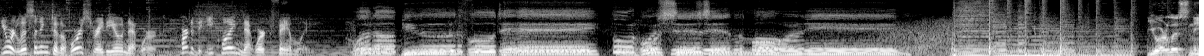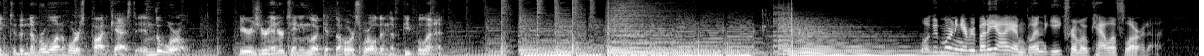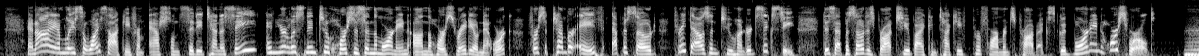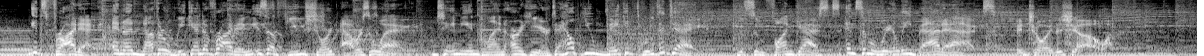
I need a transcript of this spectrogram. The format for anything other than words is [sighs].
You are listening to the Horse Radio Network, part of the Equine Network family. What a beautiful day for horses in the morning. You are listening to the number one horse podcast in the world. Here's your entertaining look at the horse world and the people in it. Well, good morning, everybody. I am Glenn the Geek from Ocala, Florida. And I am Lisa Wysocki from Ashland City, Tennessee, and you're listening to Horses in the Morning on the Horse Radio Network for September 8th, episode 3260. This episode is brought to you by Kentucky Performance Products. Good morning, Horse World. It's Friday, and another weekend of riding is a few short hours away. Jamie and Glenn are here to help you make it through the day with some fun guests and some really bad ads. Enjoy the show.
